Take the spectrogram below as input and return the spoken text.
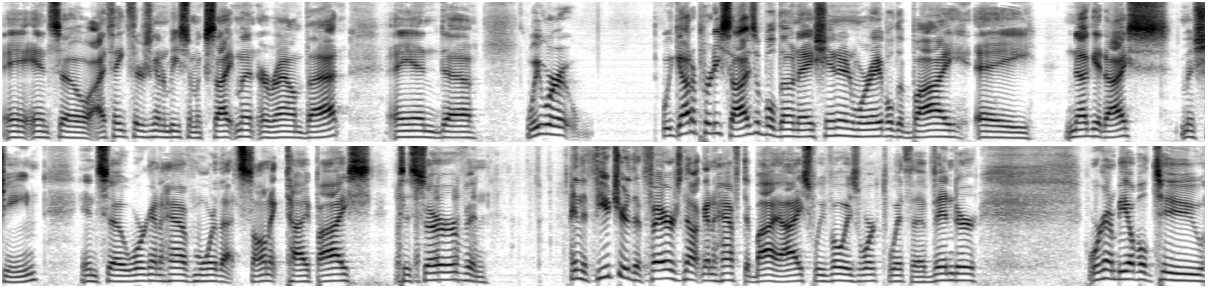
And, and so I think there's going to be some excitement around that. And uh, we were. We got a pretty sizable donation and we're able to buy a nugget ice machine. And so we're going to have more of that Sonic type ice to serve and in the future, the fair's not going to have to buy ice. We've always worked with a vendor. We're going to be able to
